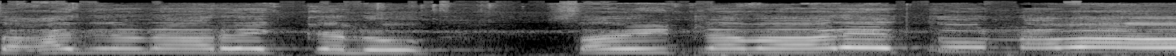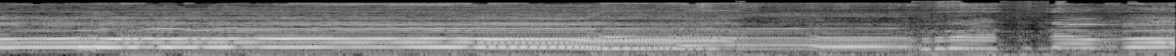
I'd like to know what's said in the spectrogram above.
సాగిన రెక్కలు సవిట్ల వారెత్తున్నవా రత్నవా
